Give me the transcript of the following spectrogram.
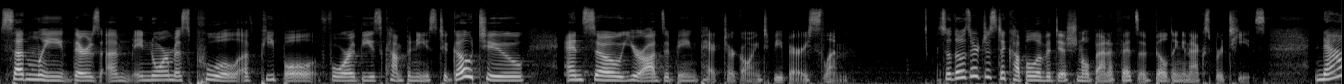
suddenly there's an enormous pool of people for these companies to go to. And so your odds of being picked are going to be very slim. So, those are just a couple of additional benefits of building an expertise. Now,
